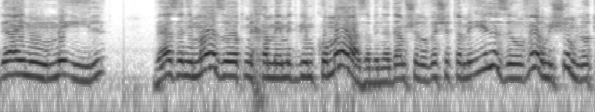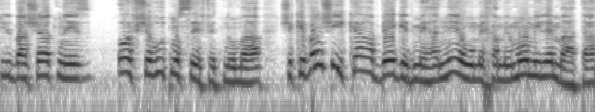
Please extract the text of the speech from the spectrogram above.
דהיינו מעיל, ואז הנימה הזאת מחממת במקומה, אז הבן אדם שלובש את המעיל הזה עובר משום לא תלבש שעטנז. או אפשרות נוספת נאמר, שכיוון שעיקר הבגד מהנה ומחממו מלמטה,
